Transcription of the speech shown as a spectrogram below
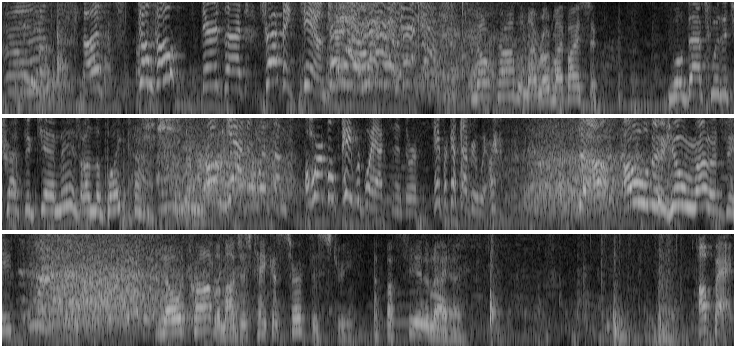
Uh, don't go! There's a traffic jam! Traffic jam! No problem. I rode my bicycle. Well, that's where the traffic jam is, on the bike path. oh, yeah, there was um, a horrible paperboy accident. There were paper cuts everywhere. Yeah, oh, the humanity. No problem. I'll just take a surface street. I'll see you tonight, huh? Humpback.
